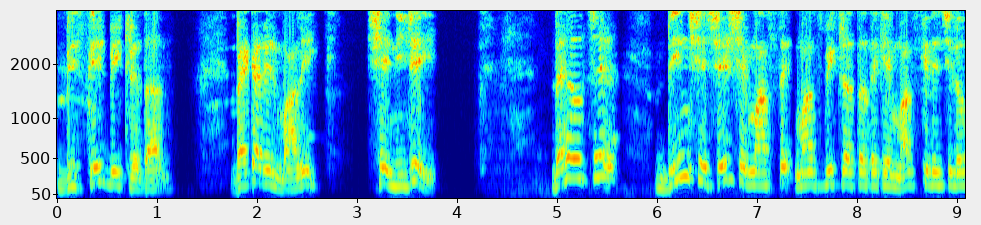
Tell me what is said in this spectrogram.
বিস্কিট বিক্রেতা, বেকারির মালিক, সে নিজেই। দেখা যাচ্ছে, দিন শেষে সে মাছ মাছ বিক্রেতা থেকে মাছ কিনেছিল,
